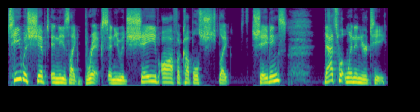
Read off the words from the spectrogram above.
tea was shipped in these like bricks, and you would shave off a couple sh- like shavings. That's what went in your tea.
